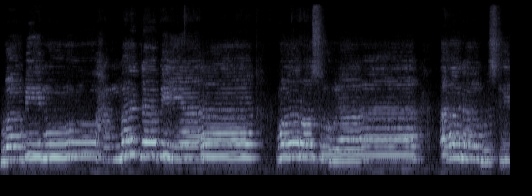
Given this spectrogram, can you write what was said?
وبمحمد نبيا ورسولا. أنا مسلم.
